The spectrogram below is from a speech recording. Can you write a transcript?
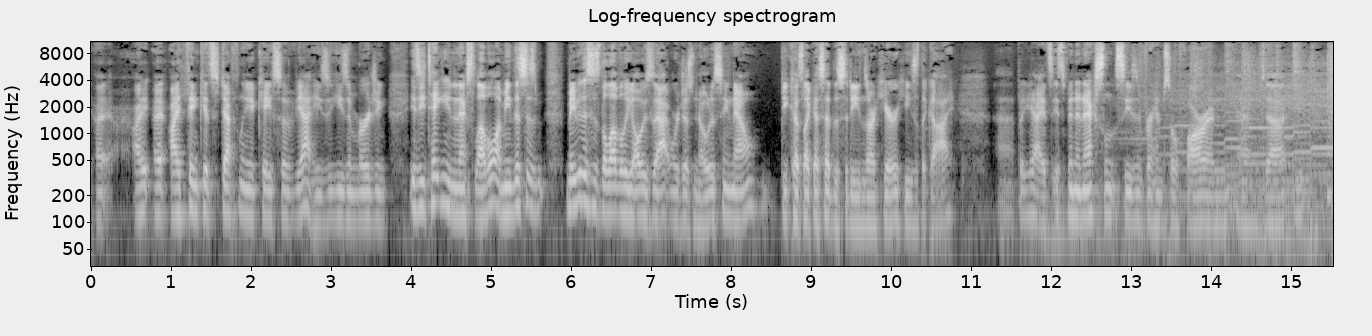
I, I, I think it's definitely a case of, yeah, he's, he's emerging. Is he taking the next level? I mean, this is, maybe this is the level he always at. We're just noticing now because, like I said, the Sedins aren't here. He's the guy. Uh, but yeah, it's, it's been an excellent season for him so far. And, and, uh,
